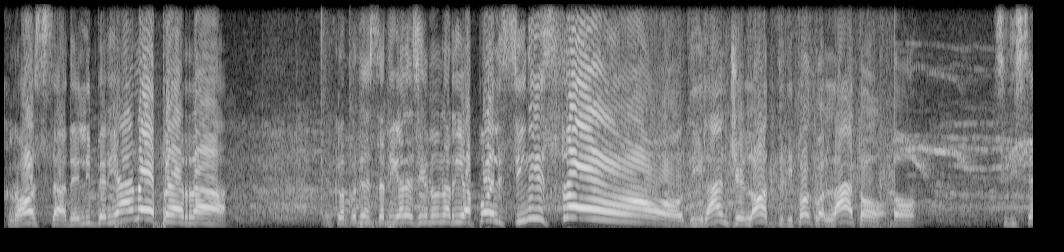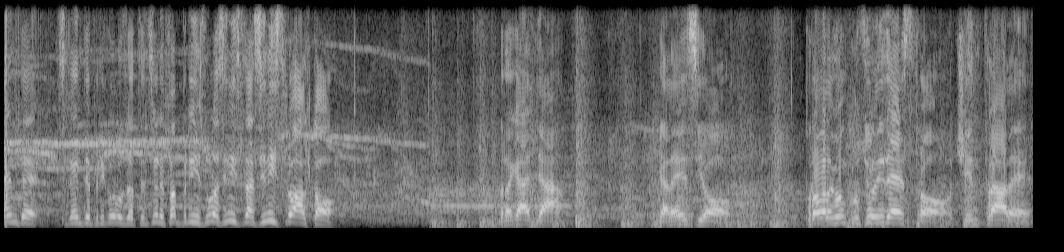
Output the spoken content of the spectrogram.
cross del Liberiano per il colpo di testa di Galesi che non arriva, poi il sinistro di Langelotti di poco al lato. Si distende, si rende pericoloso, attenzione Fabrini sulla sinistra, sinistro alto. Bragaglia, Galesio prova la conclusione di destro, centrale,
